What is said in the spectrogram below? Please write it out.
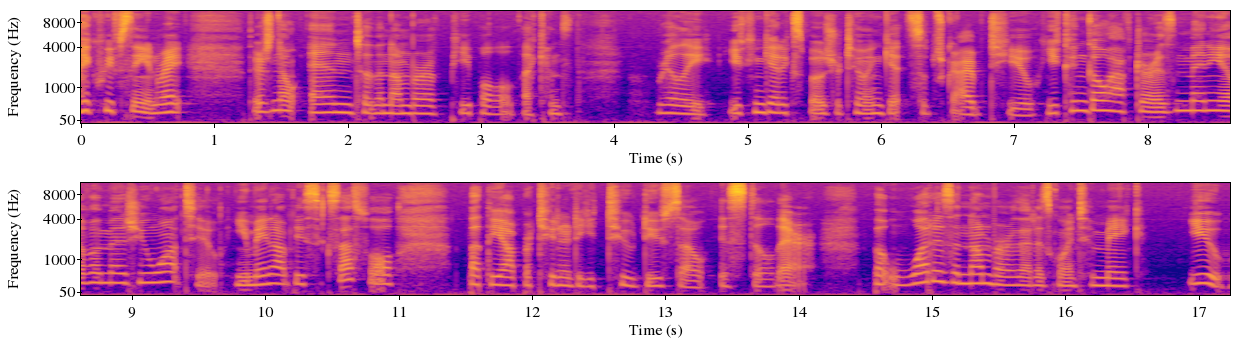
like we've seen, right? There's no end to the number of people that can really you can get exposure to and get subscribed to you. You can go after as many of them as you want to. You may not be successful, but the opportunity to do so is still there. But what is a number that is going to make you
